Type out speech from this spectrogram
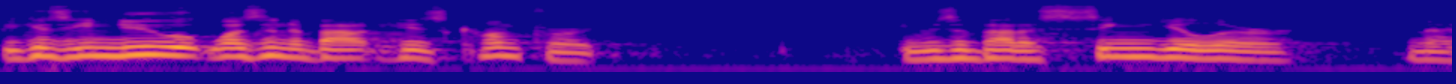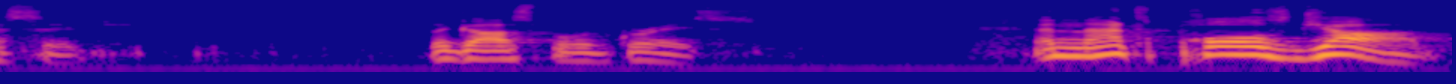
Because he knew it wasn't about his comfort, it was about a singular message the gospel of grace. And that's Paul's job.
